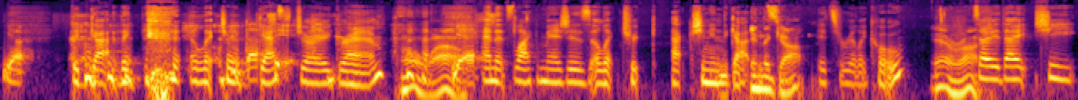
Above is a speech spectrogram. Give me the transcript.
yeah. the gut, the electrogastrogram. Oh wow! Yes. and it's like measures electric action in the gut. In it's, the gut. It's really cool. Yeah, right. So they, she,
